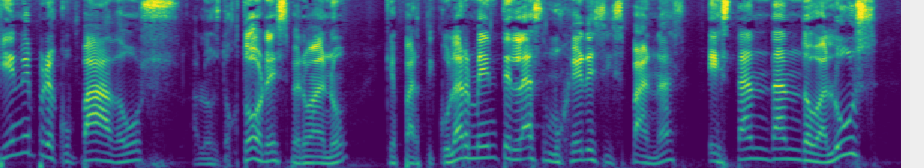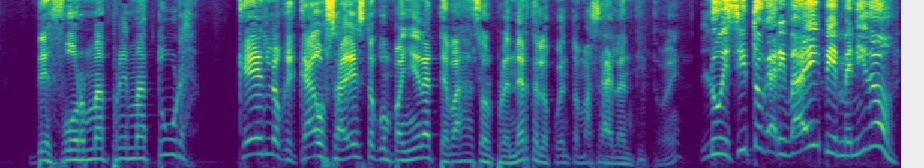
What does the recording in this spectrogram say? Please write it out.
tiene preocupados a los doctores peruanos que particularmente las mujeres hispanas están dando a luz de forma prematura. ¿Qué es lo que causa esto, compañera? Te vas a sorprender, te lo cuento más adelantito, ¿eh? Luisito Garibay, bienvenido.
